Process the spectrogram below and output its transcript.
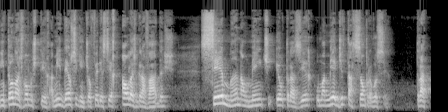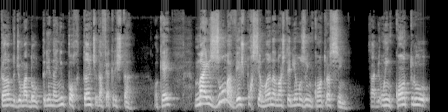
Então nós vamos ter. A minha ideia é o seguinte: oferecer aulas gravadas semanalmente eu trazer uma meditação para você, tratando de uma doutrina importante da fé cristã, ok? Mas uma vez por semana nós teríamos um encontro assim, sabe? Um encontro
